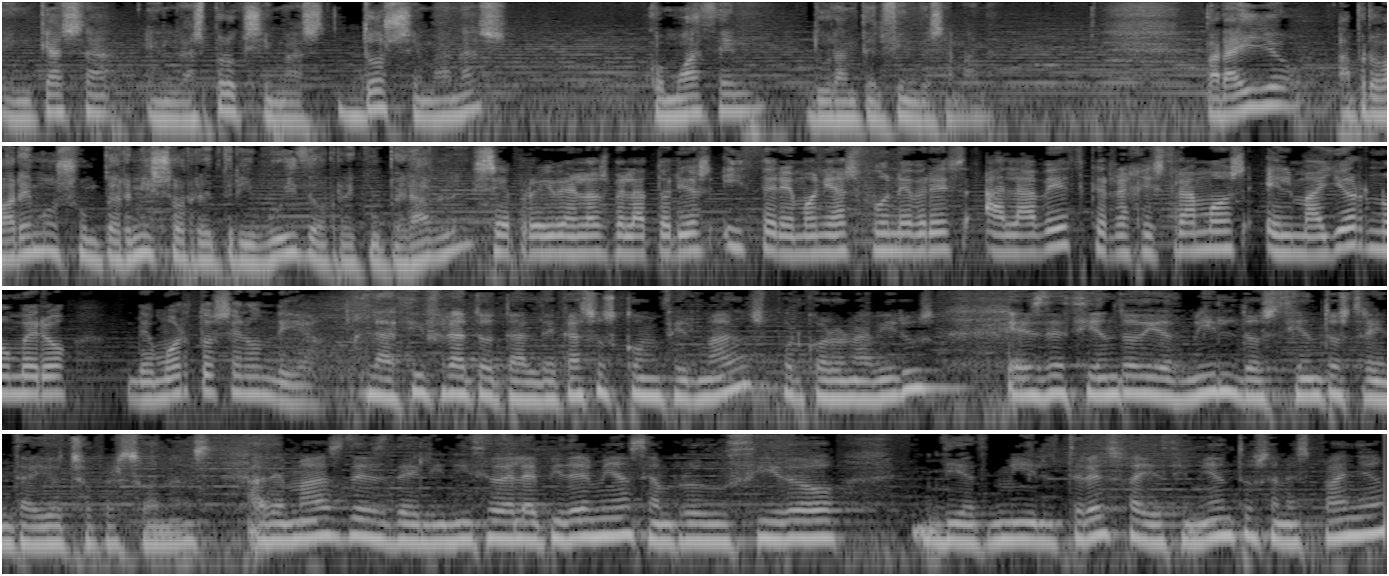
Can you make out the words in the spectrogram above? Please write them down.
en casa en las próximas dos semanas, como hacen durante el fin de semana. Para ello, aprobaremos un permiso retribuido recuperable. Se prohíben los velatorios y ceremonias fúnebres a la vez que registramos el mayor número de muertos en un día. La cifra total de casos confirmados por coronavirus es de 110.238 personas. Además, desde el inicio de la epidemia se han producido 10.003 fallecimientos en España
